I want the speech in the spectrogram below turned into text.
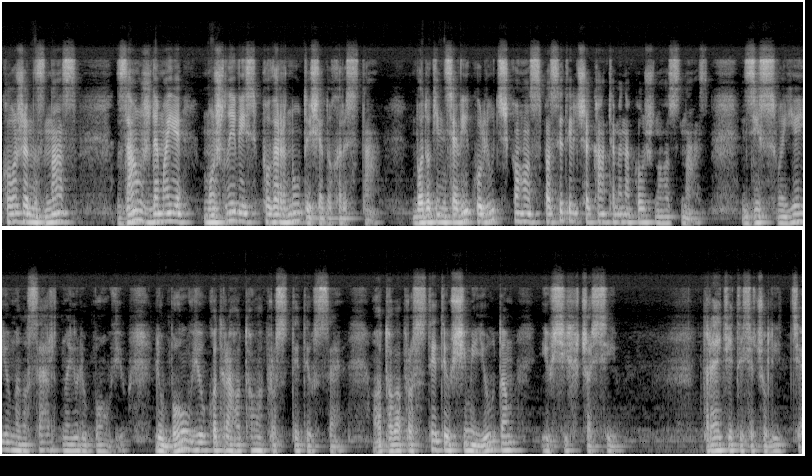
кожен з нас завжди має можливість повернутися до Христа, бо до кінця віку людського Спаситель чекатиме на кожного з нас зі своєю милосердною любов'ю, любов'ю, котра готова простити все, готова простити всім юдам і всіх часів. Третє тисячоліття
